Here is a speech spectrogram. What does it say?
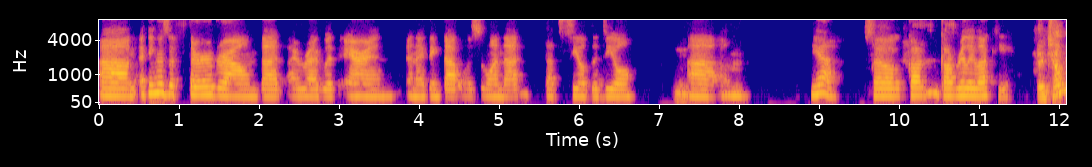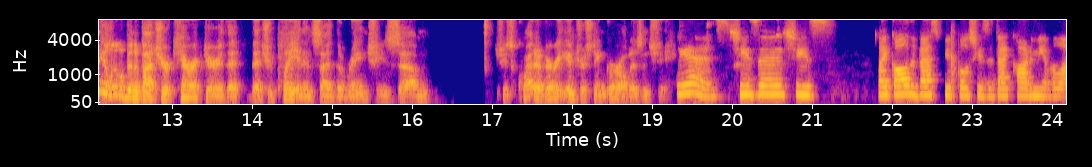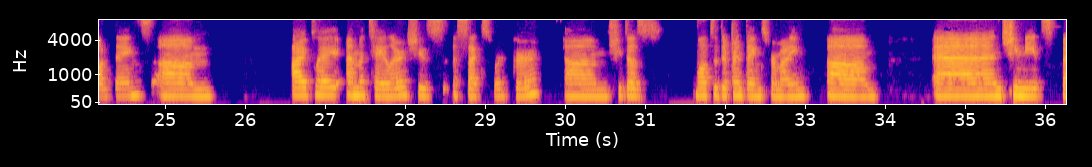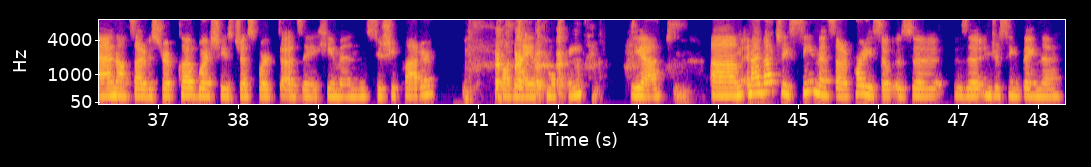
um, I think it was the third round that I read with Aaron, and I think that was the one that that sealed the deal. Mm. Um, yeah, so got got really lucky. and tell me a little bit about your character that that you play in inside the rain she's um she's quite a very interesting girl isn't she She is. She's a she's like all the best people. She's a dichotomy of a lot of things. Um, I play Emma Taylor. She's a sex worker. Um, she does lots of different things for money. Um, and she meets Ben outside of a strip club where she's just worked as a human sushi platter called nyotaimori. Yeah. Um, and I've actually seen this at a party, so it was a it was an interesting thing to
